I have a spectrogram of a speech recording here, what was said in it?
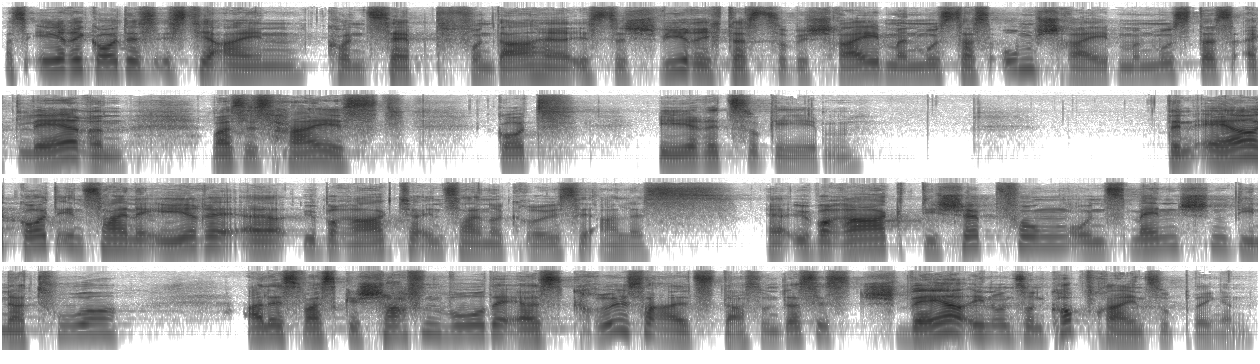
Also Ehre Gottes ist ja ein Konzept, von daher ist es schwierig, das zu beschreiben. Man muss das umschreiben, man muss das erklären, was es heißt, Gott Ehre zu geben. Denn er, Gott in seiner Ehre, er überragt ja in seiner Größe alles. Er überragt die Schöpfung, uns Menschen, die Natur alles, was geschaffen wurde, er ist größer als das. Und das ist schwer in unseren Kopf reinzubringen.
